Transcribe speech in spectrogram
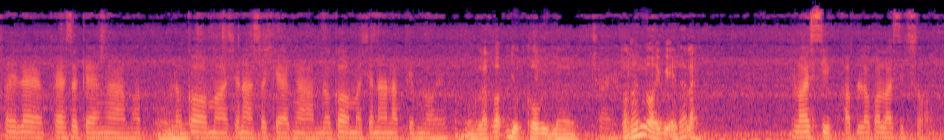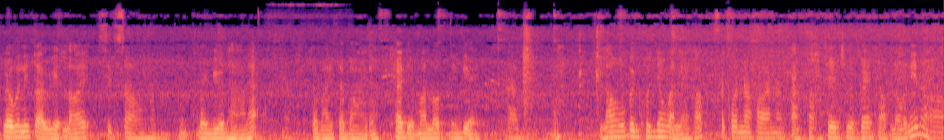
ไฟล์แรกแพ้สแกงามครับ อืม แล้วก็มาชนะสแกงาม แล้วก็มาชนะหลักเต็มร้อยครับอืมแล้วก็หยุดโควิดเลย ใช่ตอนนั้นต่อยเวทเท่าไหร่ร้อยสิบครับ แล้วก็ร้อยสิบสองแล้ววันนี้ต่อยเวทร้อยสิบสองครับ ไม่มีปัญหาแล้วครับ สบายสบายๆนะแค่เดี๋ยวมาลดนิดเดียวครับ เราเป็นคนจังหวัดอะไรครับสกลนครครับอะฝากเชิญชวนแฟนคลับเราวันนี้หน่อย ก็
